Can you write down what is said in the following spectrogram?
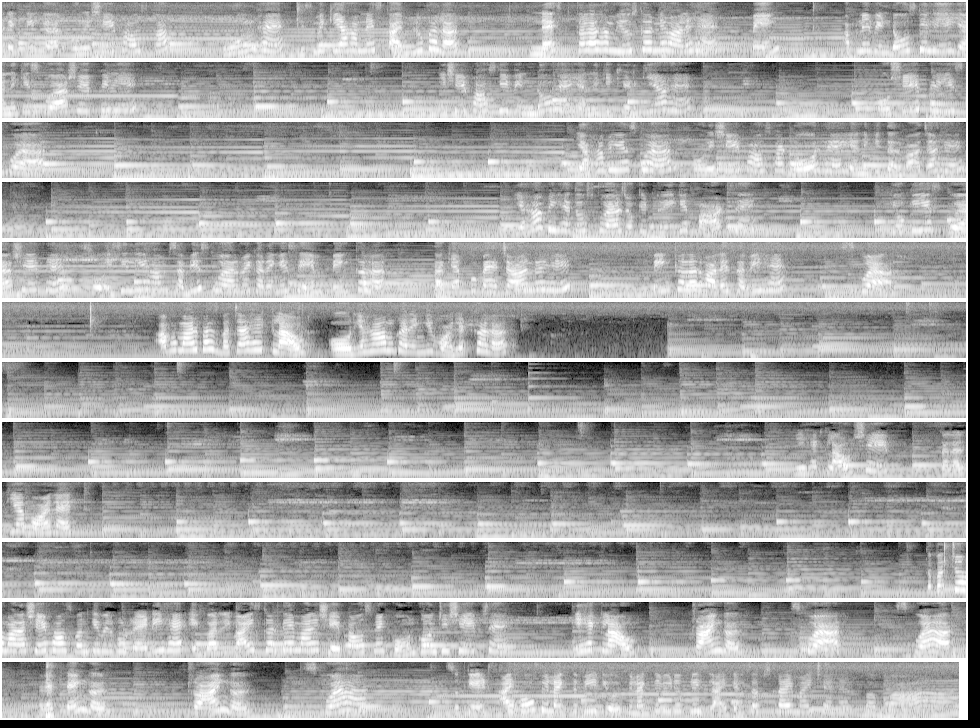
रेक्टेंगल और शेप हाउस का रूम है, जिसमें किया हमने sky blue colour next colour हम यूज़ करने वाले हैं पिंक अपने विंडोज़ के लिए, यानी कि स्क्वायर शेप के लिए। ये शेप हाउस की विंडो है, यानी कि खिड़कियाँ हैं। और शेप है ये स्क्वायर यहाँ भी है स्क्वायर और ये शेप हाउस का डोर है, यानी कि दरवाज़ा है। यहाँ भी है दो स्क्वायर जो कि ट्री के पार्ट्स हैं, क्योंकि ये स्क्वायर शेप है सो इसीलिए हम सभी स्क्वायर में करेंगे सेम पिंक कलर ताकि आपको पहचान रहे पिंक कलर वाले सभी हैं स्क्वायर अब हमारे पास बचा है क्लाउड और यहाँ हम करेंगे वॉयलेट कलर ये है क्लाउड शेप कलर किया वॉयलेट तो बच्चों, हमारा शेप हाउस बनके बिल्कुल रेडी है। एक बार रिवाइज करते हैं हमारे शेप हाउस में कौन कौन सी शेप्स हैं। ये है cloud triangle square square, rectangle, triangle, square. So kids, I hope you like the video. If you like the video, please like and subscribe my channel. Bye-bye.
